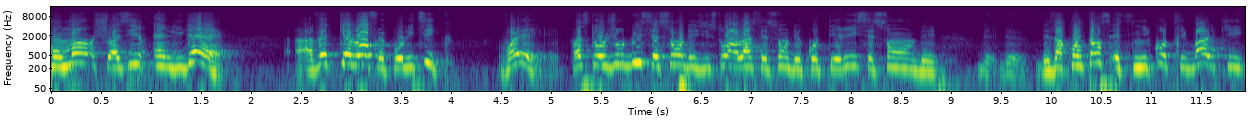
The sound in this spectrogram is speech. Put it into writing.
comment choisir un leader, avec quelle offre politique? Vous voyez Parce qu'aujourd'hui, ce sont des histoires-là, ce sont des coteries, ce sont des, des, acquaintances ethnico-tribales qui,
